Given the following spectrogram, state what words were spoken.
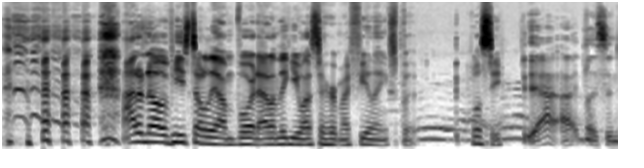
I don't know if he's totally on board. I don't think he wants to hurt my feelings, but we'll see. yeah, I'd listen.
